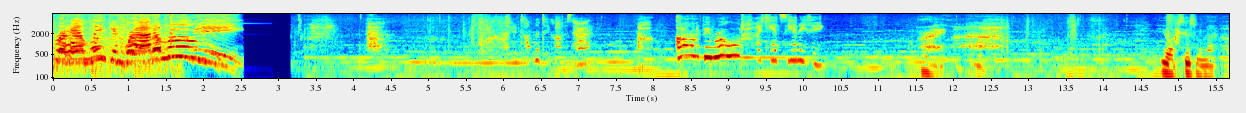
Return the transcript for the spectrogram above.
Abraham Lincoln were at a movie? Can You tell him to take off his hat. I don't want to be rude. I can't see anything. All right. Yo, excuse me, man. Uh,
